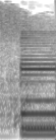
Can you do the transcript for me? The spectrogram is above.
Bye.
